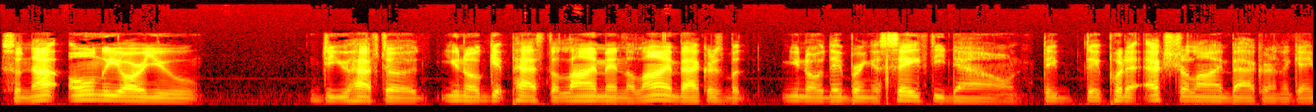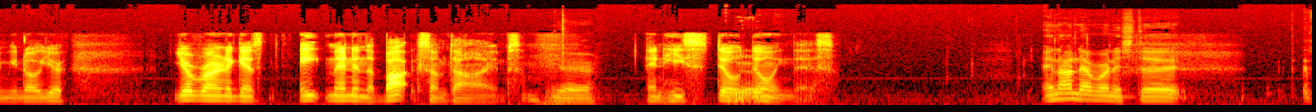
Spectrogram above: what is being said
So not only are you do you have to, you know, get past the linemen, the linebackers, but you know, they bring a safety down. They they put an extra linebacker in the game. You know, you're you're running against eight men in the box sometimes, Yeah. and he's still Yeah. doing this. And I never understood. If,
